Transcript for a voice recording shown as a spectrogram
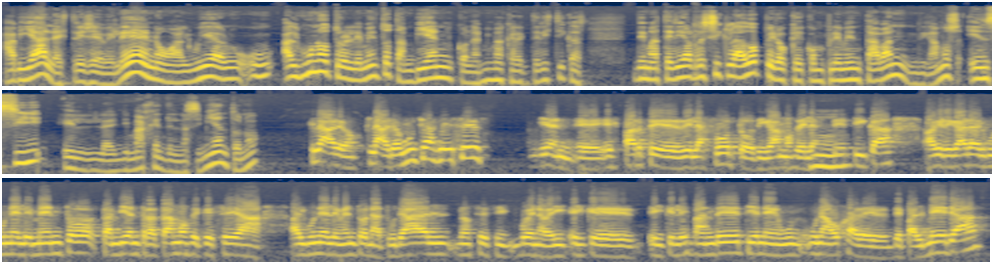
había la estrella de Belén o algún, algún otro elemento también con las mismas características de material reciclado, pero que complementaban, digamos, en sí la imagen del nacimiento, ¿no? Claro, claro. Muchas veces también eh, es parte de la foto, digamos, de la mm. estética, agregar algún elemento. También tratamos de que sea algún elemento natural. No sé si, bueno, el, que el que les mandé tiene una hoja de, palmera.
